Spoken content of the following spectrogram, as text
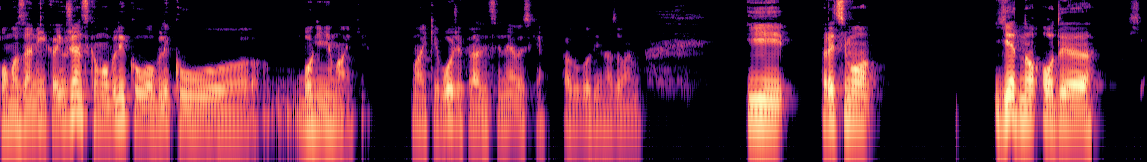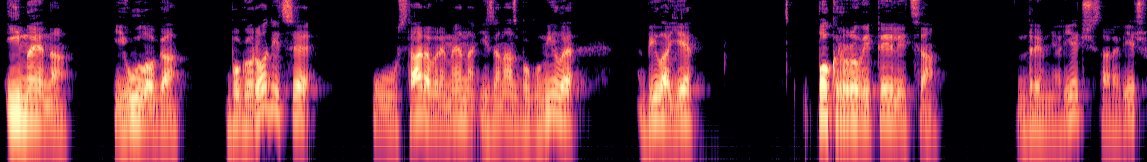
pomazanika i u ženskom obliku, u obliku boginje majke. Majke Bože, kraljice nebeske, kako god je nazovemo. I recimo jedno od e, imena i uloga Bogorodice u stara vremena i za nas Bogumile bila je pokroviteljica. Drevnja riječ, stara riječ, e,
